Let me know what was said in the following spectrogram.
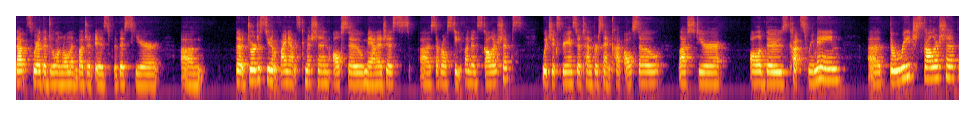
that's where the dual enrollment budget is for this year. Um, the Georgia Student Finance Commission also manages uh, several state funded scholarships, which experienced a 10% cut also last year. All of those cuts remain. Uh, the REACH scholarship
